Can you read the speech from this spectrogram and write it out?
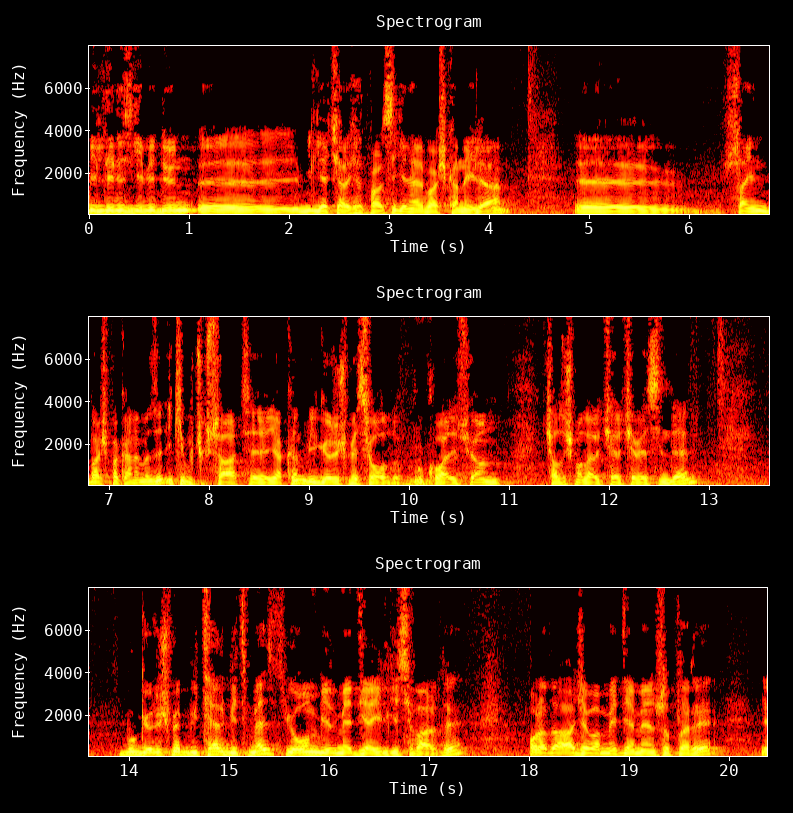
Bildiğiniz gibi dün e, Milliyetçi Hareket Partisi Genel Başkanı'yla e, Sayın Başbakanımızın iki buçuk saat yakın bir görüşmesi oldu. Bu koalisyon çalışmaları çerçevesinde. Bu görüşme biter bitmez yoğun bir medya ilgisi vardı. Orada acaba medya mensupları e,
